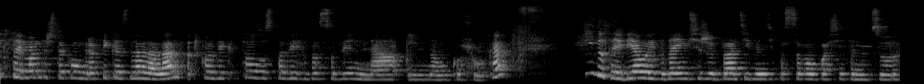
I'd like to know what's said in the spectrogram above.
i tutaj mam też taką grafikę z La La Land, aczkolwiek to zostawię chyba sobie na inną koszulkę. I do tej białej wydaje mi się, że bardziej będzie pasował właśnie ten wzór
